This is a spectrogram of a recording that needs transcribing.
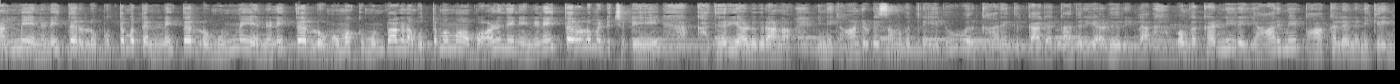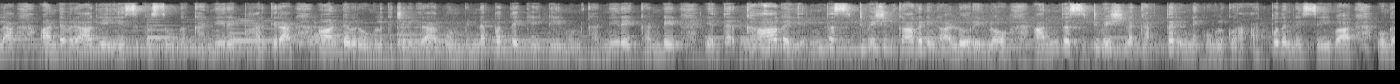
நன்மையை நினைத்தருளும் உத்தமத்தை நினைத்தருளும் உண்மையை நினைத்தருளும் உமக்கு முன்பாக நான் உத்தமமாக வாழ்ந்தேனே நினைத்தருளும் என்று சொல்லி கதறி அழுகிறானா? இன்னைக்கு ஆண்டவருடைய சமூகத்தில் ஏதோ ஒரு காரியத்திற்காக கதறி அழுகிறீங்களா? உங்கள் கண்ணீரை யாருமே பார்க்கலன்னு நினைக்கிறீங்களா? ஆண்டவராகிய இயேசு கிறிஸ்து உங்கள் கண்ணீரை பார்க்கிறார். ஆண்டவர் உங்களுக்கு சொல்கிறார் உன் விண்ணப்பத்தை கேட்டேன் உன் கண்ணீரை கண்டேன். எதற்காக எந்த சுச்சுவேஷனுக்காக நீங்கள் அழுகிறீங்களோ அந்த சுச்சுவேஷனில் கர்த்தர் இன்னைக்கு உங்களுக்கு ஒரு அற்புதங்களை செய்வார். உங்க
